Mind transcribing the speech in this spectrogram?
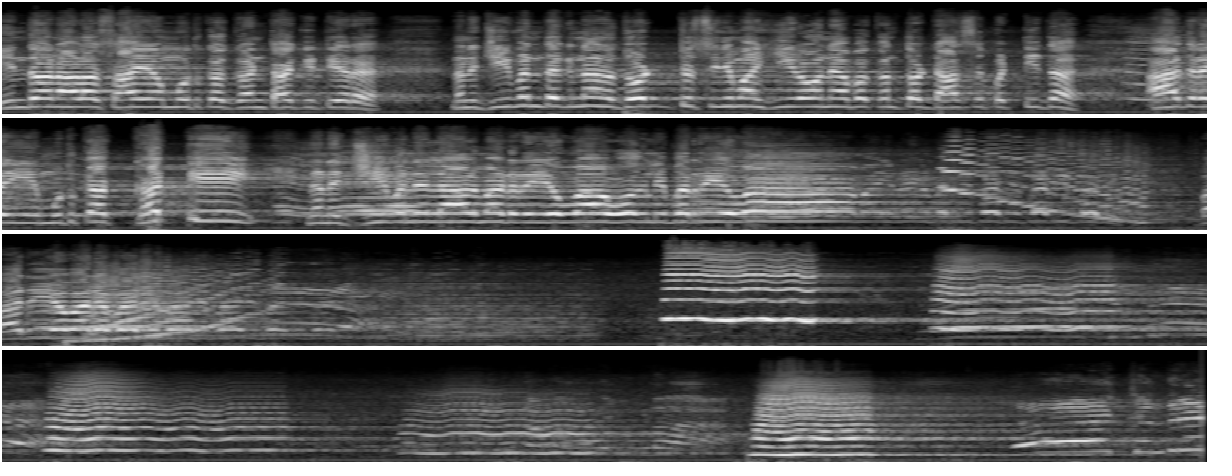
ಇಂದೋ ನಾಳ ಸಾಯೋ ಮುದುಕ ಗಂಟು ಹಾಕಿಟ್ಟಿಯಾರ ನನ್ನ ಜೀವನದಾಗ ನಾನು ದೊಡ್ಡ ಸಿನಿಮಾ ಹೀರೋನೇ ಆಗ್ಬೇಕಂತ ದೊಡ್ಡ ಆಸೆ ಪಟ್ಟಿದ್ದ. ಆದ್ರೆ ಈ ಮುದುಕ ಕಟ್ಟಿ ನನ್ನ ಜೀವನ ಹಾಳು ಮಾಡ್ರಿ ಯವ್ವ, ಹೋಗ್ಲಿ, ಬರ್ರಿ, ಯವ್ವ. ಬರ್ರಿ ಬರ್ರಿ ಬರ್ರಿ ಬರ್ರಿ ಬರ್ರಿ ಯವ್ವರ ಬರ್ರಿ ಬರ್ರಿ ಬರ್ರಿ ಬರ್ರಿ ಬರ್ರಿ ಏ ಚಂದ್ರಿ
